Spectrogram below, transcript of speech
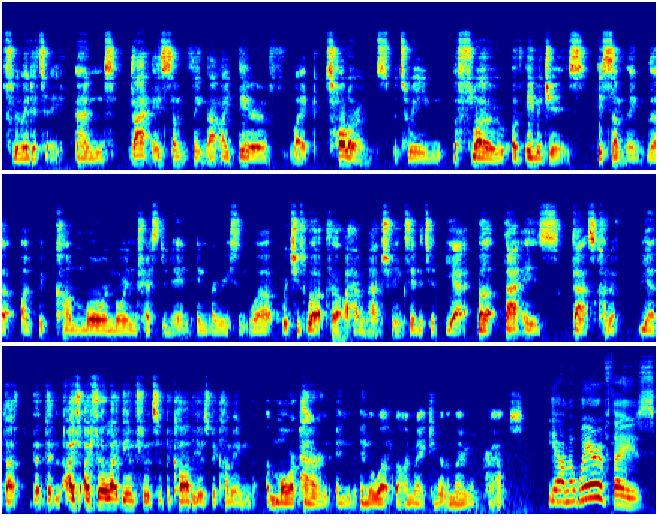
fluidity. And that is something that idea of like tolerance between the flow of images is something that I've become more and more interested in in my recent work which is work that I haven't actually exhibited yet. But that is that's kind of yeah, that, that, that, I, I feel like the influence of Picabia is becoming more apparent in, in the work that I'm making at the moment, perhaps. Yeah, I'm aware of those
